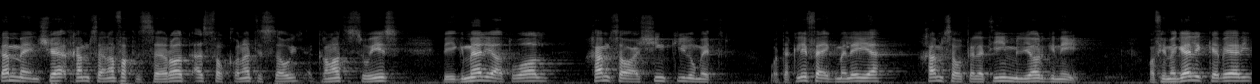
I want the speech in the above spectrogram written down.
تم إنشاء خمسة نفق للسيارات أسفل قناة السويس, قناة السويس بإجمالي أطوال 25 كيلو متر وتكلفة إجمالية 35 مليار جنيه. وفي مجال الكباري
